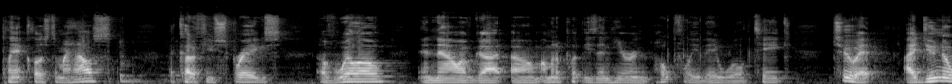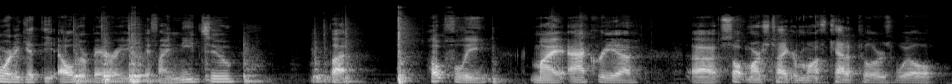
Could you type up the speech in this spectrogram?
plant close to my house. I cut a few sprigs of willow. And now I've got, um, I'm going to put these in here and hopefully they will take to it. I do know where to get the elderberry if I need to, but hopefully my Acrea uh, salt marsh tiger moth caterpillars will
